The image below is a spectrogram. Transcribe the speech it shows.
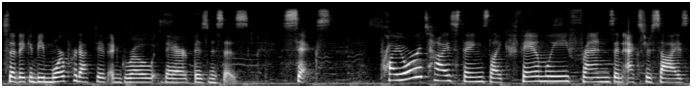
so that they can be more productive and grow their businesses. Six, Prioritize things like family, friends, and exercise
